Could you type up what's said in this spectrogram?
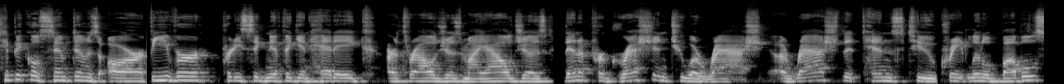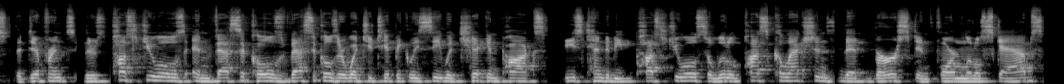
Typical symptoms are fever, pretty significant headache, arthralgias, myalgias, then a progression to a rash, a rash that tends to create little bubbles. The difference there's pustules and vesicles. Vesicles are what you typically see with chicken pox. These tend to be pustules, so little pus collections that burst and form little scabs.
